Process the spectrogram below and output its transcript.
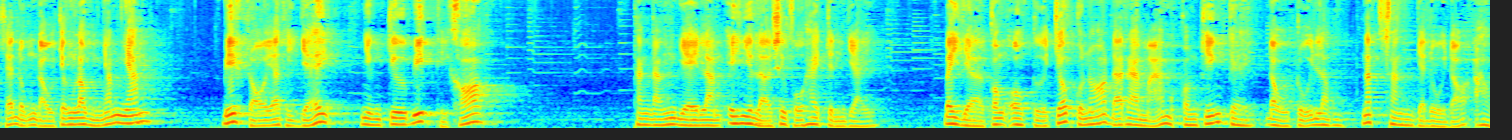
sẽ đụng đầu chân lông nhám nhám. Biết rồi thì dễ, Nhưng chưa biết thì khó. Thằng Đặng về làm y như lời sư phụ hai trình dạy. Bây giờ con ô cửa chốt của nó đã ra mã một con chiến kê Đầu trụi lông, nách xăng và đùi đỏ ao.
